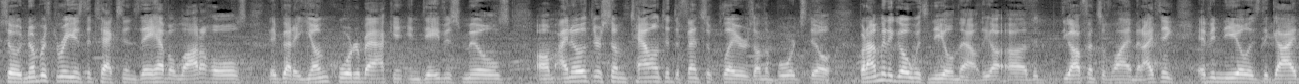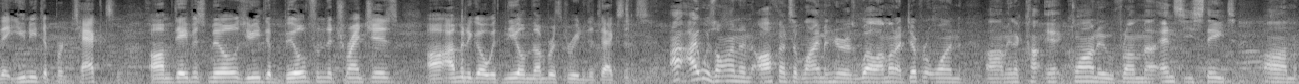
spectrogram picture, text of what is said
So number three is the Texans. They have a lot of holes. They've got a young quarterback in, in Davis Mills. Um, I know that there's some talented defensive players on the board still, but I'm going to go with Neal now, the, uh, the, the offensive lineman. I think Evan Neal is the guy that you need to protect um, Davis Mills. You need to build from the trenches. Uh, I'm going to go with Neal, number three to the Texans. I, I, was on an offensive lineman here as well. I'm on a different one um, in a Ekwonu from uh, NC State. Um,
